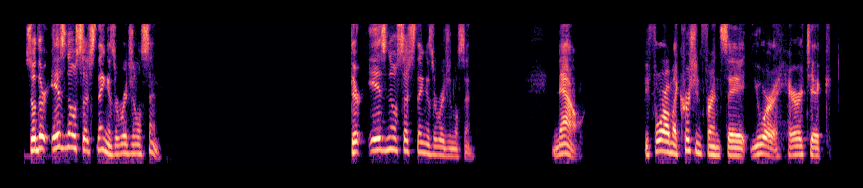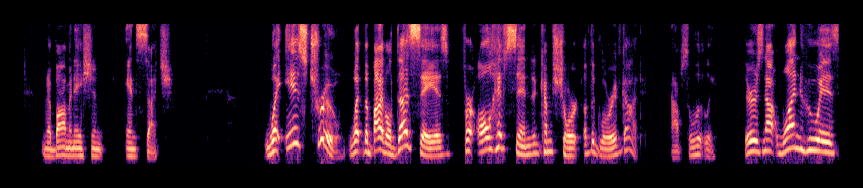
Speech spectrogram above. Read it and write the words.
So there is no such thing as original sin there is no such thing as original sin. Now, before all my Christian friends say you are a heretic, an abomination, and such, what is true, what the Bible does say is, for all have sinned and come short of the glory of God. Absolutely. There is not one who is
